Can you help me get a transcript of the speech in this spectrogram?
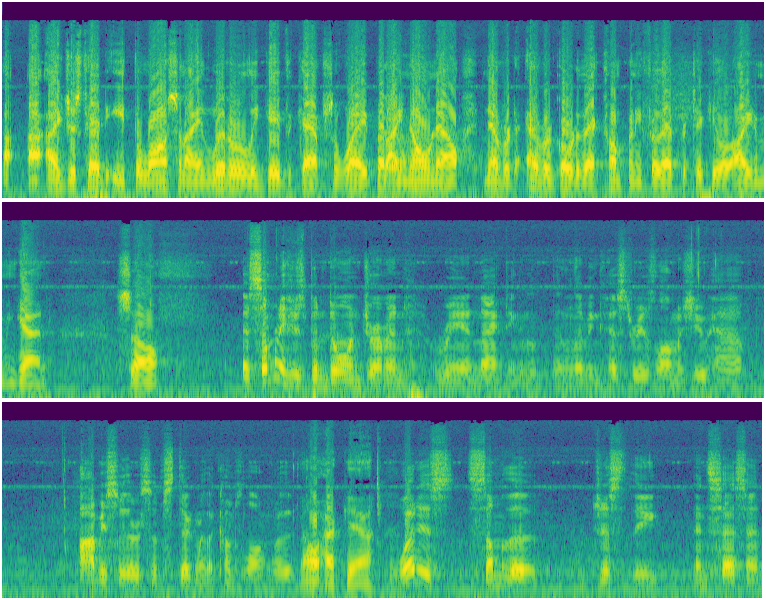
I, I just had to eat the loss, and I literally gave the caps away. But I know now never to ever go to that company for that particular item again. So As somebody who's been doing German reenacting and, and living history as long as you have, obviously there's some stigma that comes along with it. Oh heck yeah! What is some of the just the incessant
